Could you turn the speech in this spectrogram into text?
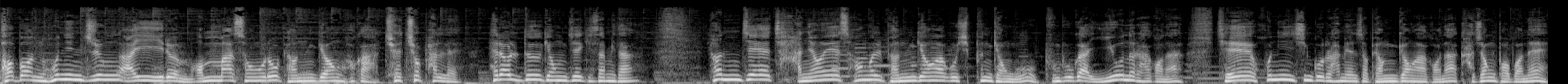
법원 혼인 중 아이 이름 엄마 성으로 변경 허가 최초 판례 헤럴드 경제 기사입니다. 현재 자녀의 성을 변경하고 싶은 경우 부부가 이혼을 하거나 재혼인 신고를 하면서 변경하거나 가정법원에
